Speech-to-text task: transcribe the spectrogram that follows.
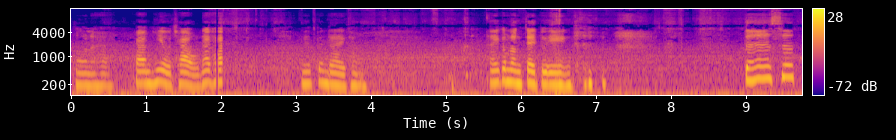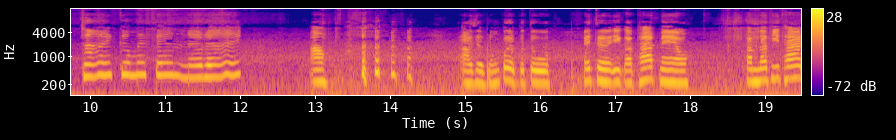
โน่นนะคะ ความเหี่ยวเฉานะคะ ไม่เป็นไรค่ะ ให้กำลังใจตัวเอง แต่สุดท้ายก็ไม่เป็นอะไร เอา เอาฉันต้องเปิดประตู ให้เธออีกเอาทาดแมวทำหน้าที่ทาส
